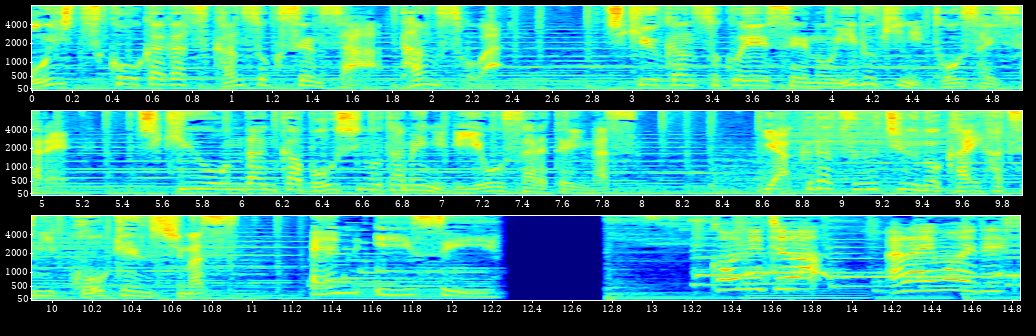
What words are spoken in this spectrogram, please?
温室効果ガス観測センサー炭素は地球観測衛星の息吹に搭載され地球温暖化防止のために利用されています。役立つ宇宙の開発に貢献します。NEC こんにちは。新井萌です。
